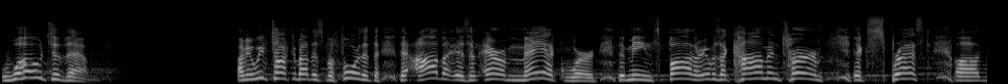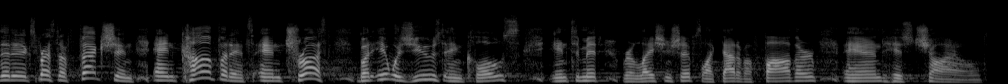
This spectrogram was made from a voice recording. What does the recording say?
Woe to them. I mean, we've talked about this before that the, the Abba is an Aramaic word that means father. It was a common term expressed uh, that it expressed affection and confidence and trust, but it was used in close, intimate relationships like that of a father and his child.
